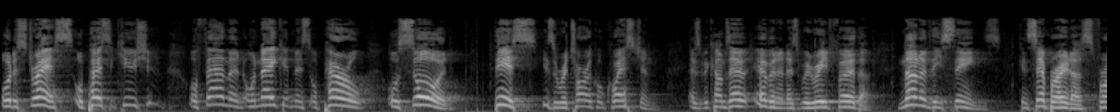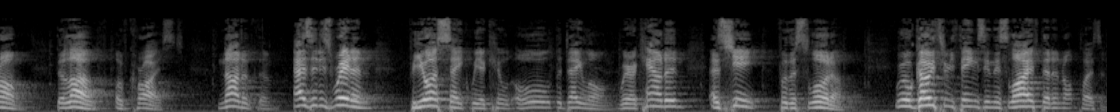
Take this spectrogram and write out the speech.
or distress or persecution or famine or nakedness or peril or sword? This is a rhetorical question as becomes evident as we read further. None of these things can separate us from the love of Christ. None of them. As it is written, for your sake we are killed all the day long. We're accounted as sheep for the slaughter. We will go through things in this life that are not pleasant,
